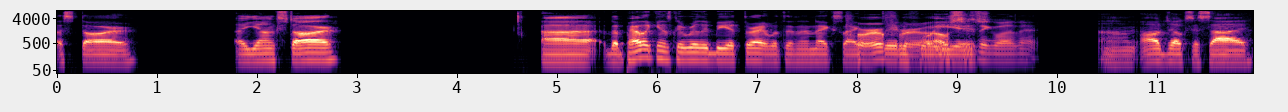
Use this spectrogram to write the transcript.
a star, a young star. Uh, the Pelicans could really be a threat within the next like for three for to four I was years. about that. Um, all jokes aside,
